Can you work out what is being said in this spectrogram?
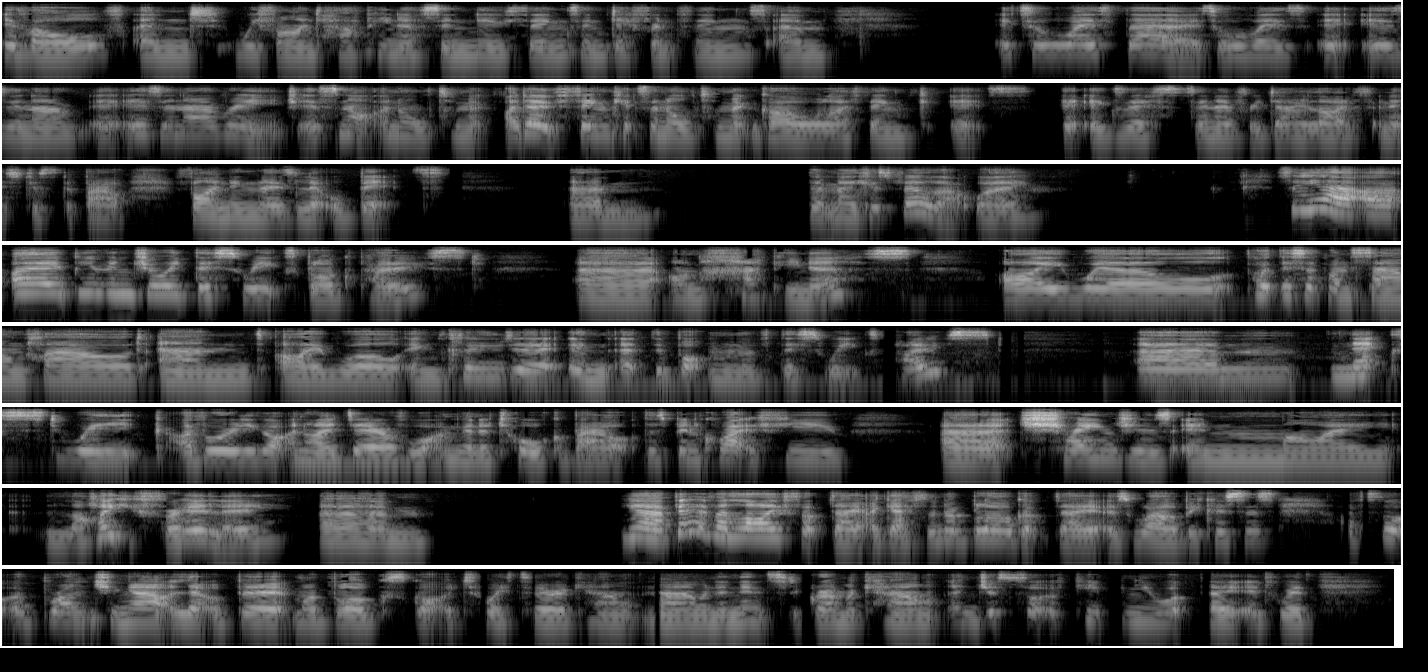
evolve, and we find happiness in new things and different things. Um, it's always there. It's always it is in our it is in our reach. It's not an ultimate. I don't think it's an ultimate goal. I think it's it exists in everyday life, and it's just about finding those little bits um, that make us feel that way. So yeah, I, I hope you've enjoyed this week's blog post uh, on happiness. I will put this up on SoundCloud and I will include it in at the bottom of this week's post. Um, next week, I've already got an idea of what I'm going to talk about. There's been quite a few uh, changes in my life, really. Um, yeah, a bit of a life update, I guess, and a blog update as well, because there's I'm sort of branching out a little bit. My blog's got a Twitter account now and an Instagram account, and just sort of keeping you updated with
